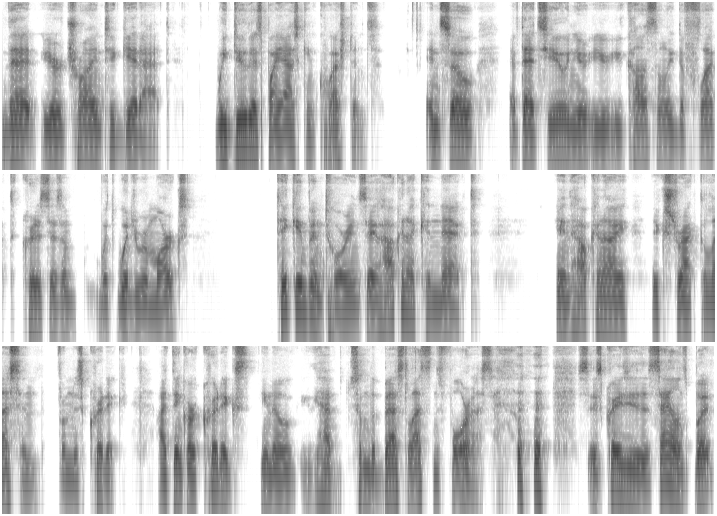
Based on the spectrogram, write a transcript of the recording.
that you're trying to get at? We do this by asking questions. And so if that's you and you you, you constantly deflect criticism with witty remarks, take inventory and say, how can I connect and how can I extract a lesson from this critic? I think our critics, you know, have some of the best lessons for us. as crazy as it sounds, but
